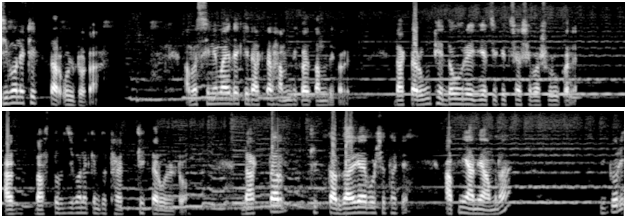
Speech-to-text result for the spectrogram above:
জীবনে ঠিক তার উল্টোটা। আমরা সিনেমায় দেখি ডাক্তার হামদি করে তামদি করে। ডাক্তার উঠে দৌড়ে গিয়ে চিকিৎসা সেবা শুরু করে। আর বাস্তব জীবনে কিন্তু ঠিক তার উল্টো। ডাক্তার ঠিক তার জায়গায় বসে থাকে, আপনি, আমি, আমরা কি করি।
